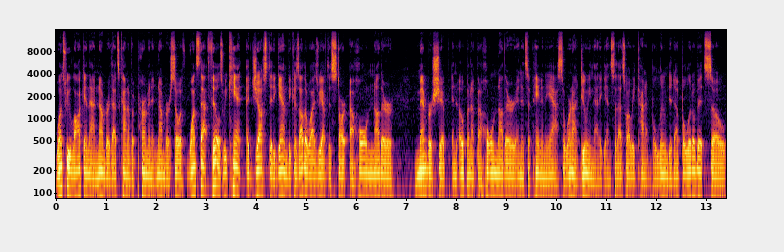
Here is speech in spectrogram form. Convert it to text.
once we lock in that number that's kind of a permanent number so if once that fills we can't adjust it again because otherwise we have to start a whole nother membership and open up a whole nother and it's a pain in the ass so we're not doing that again so that's why we kind of ballooned it up a little bit so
